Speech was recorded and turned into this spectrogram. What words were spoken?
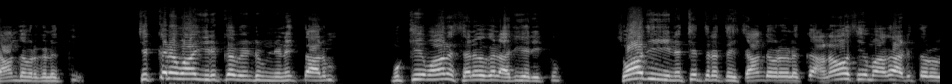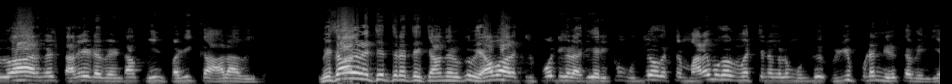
சார்ந்தவர்களுக்கு சிக்கனமாய் இருக்க வேண்டும் நினைத்தாலும் முக்கியமான செலவுகள் அதிகரிக்கும். சுவாதி நட்சத்திரத்தை சார்ந்தவர்களுக்கு அனாவசியமாக அடுத்தவர்கள் விவகாரங்கள் தலையிட வேண்டாம். வீண் பழிக்க ஆளாவீர்கள். விசாக நட்சத்திரத்தை சார்ந்தவர்களுக்கு வியாபாரத்தில் போட்டிகள் அதிகரிக்கும். உத்தியோகத்தில் மறைமுக விமர்சனங்களும் உண்டு. விழிப்புடன் இருக்க வேண்டிய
